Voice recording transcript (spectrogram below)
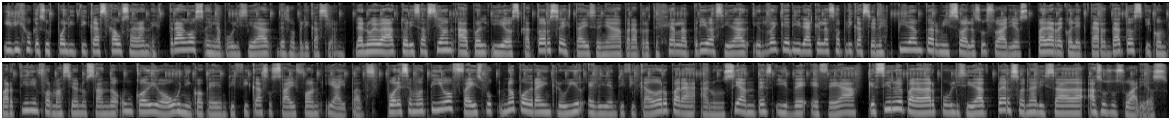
y dijo que sus políticas causarán estragos en la publicidad de su aplicación. La nueva actualización Apple iOS 14 está diseñada para proteger la privacidad y requerirá que las aplicaciones pidan permiso a los usuarios para recolectar datos y compartir información usando un código único que identifica sus iPhone y iPads. Por ese motivo, Facebook no podrá incluir el identificador para anunciantes Que sirve para dar publicidad personalizada a sus usuarios.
